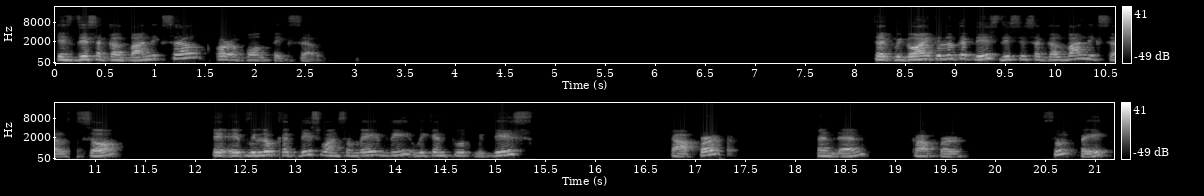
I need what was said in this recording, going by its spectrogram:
Is this a galvanic cell or a voltaic cell? So if we're going to look at this, this is a galvanic cell. So if we look at this one, so maybe we can put with this copper and then copper sulfate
